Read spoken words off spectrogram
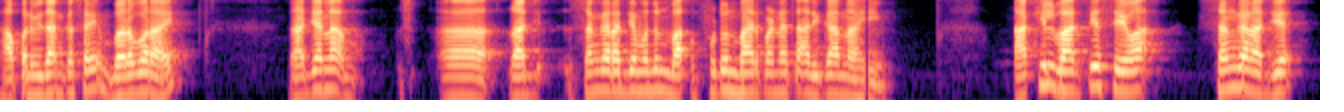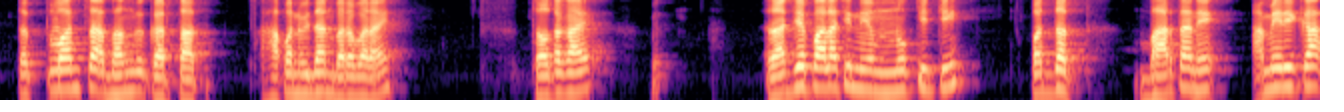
हा पण विधान कसं आहे? बरोबर आहे. राज्यांना राज्य संघराज्यामधून बा फुटून बाहेर पडण्याचा अधिकार नाही. अखिल भारतीय सेवा संघराज्य तत्वांचा भंग करतात. हा पण विधान बरोबर आहे. चौथा काय? राज्यपालाची नेमणुकीची पद्धत भारताने अमेरिका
